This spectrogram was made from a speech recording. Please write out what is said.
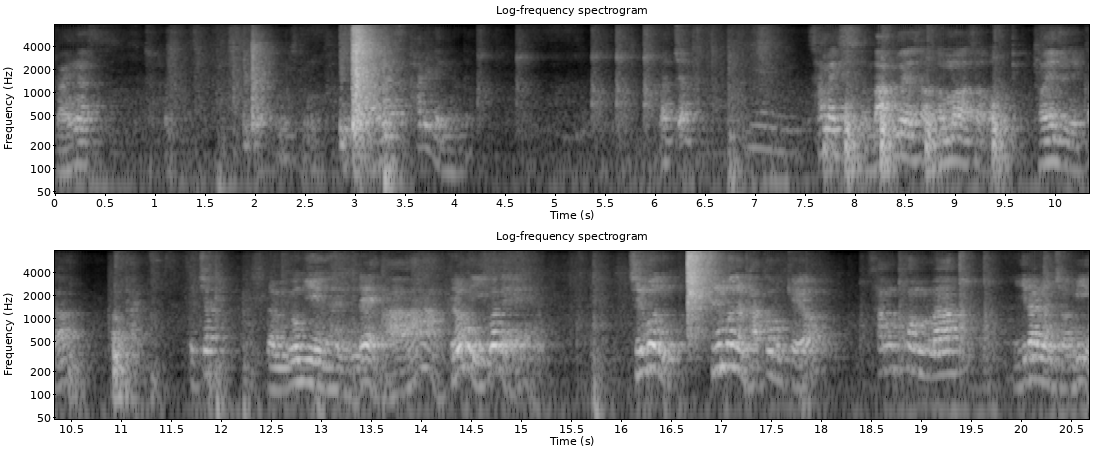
마이너스 마이너스 8이겠는데 맞죠? 3x 마구에서 넘어와서 어, 더해주니까 8 그렇죠? 그럼 여기에 하는데 아 그러면 이거네 질문 질문을 바꿔볼게요 3,2라는 점이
